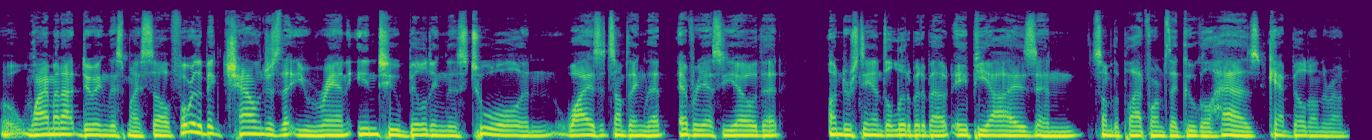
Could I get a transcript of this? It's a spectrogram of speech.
Why am I not doing this myself? What were the big challenges that you ran into building this tool? And why is it something that every SEO that understands a little bit about APIs and some of the platforms that Google has can't build on their own?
